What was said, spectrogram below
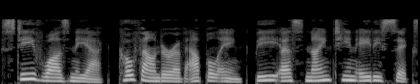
Steve Wozniak, co-founder of Apple Inc. BS 1986.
